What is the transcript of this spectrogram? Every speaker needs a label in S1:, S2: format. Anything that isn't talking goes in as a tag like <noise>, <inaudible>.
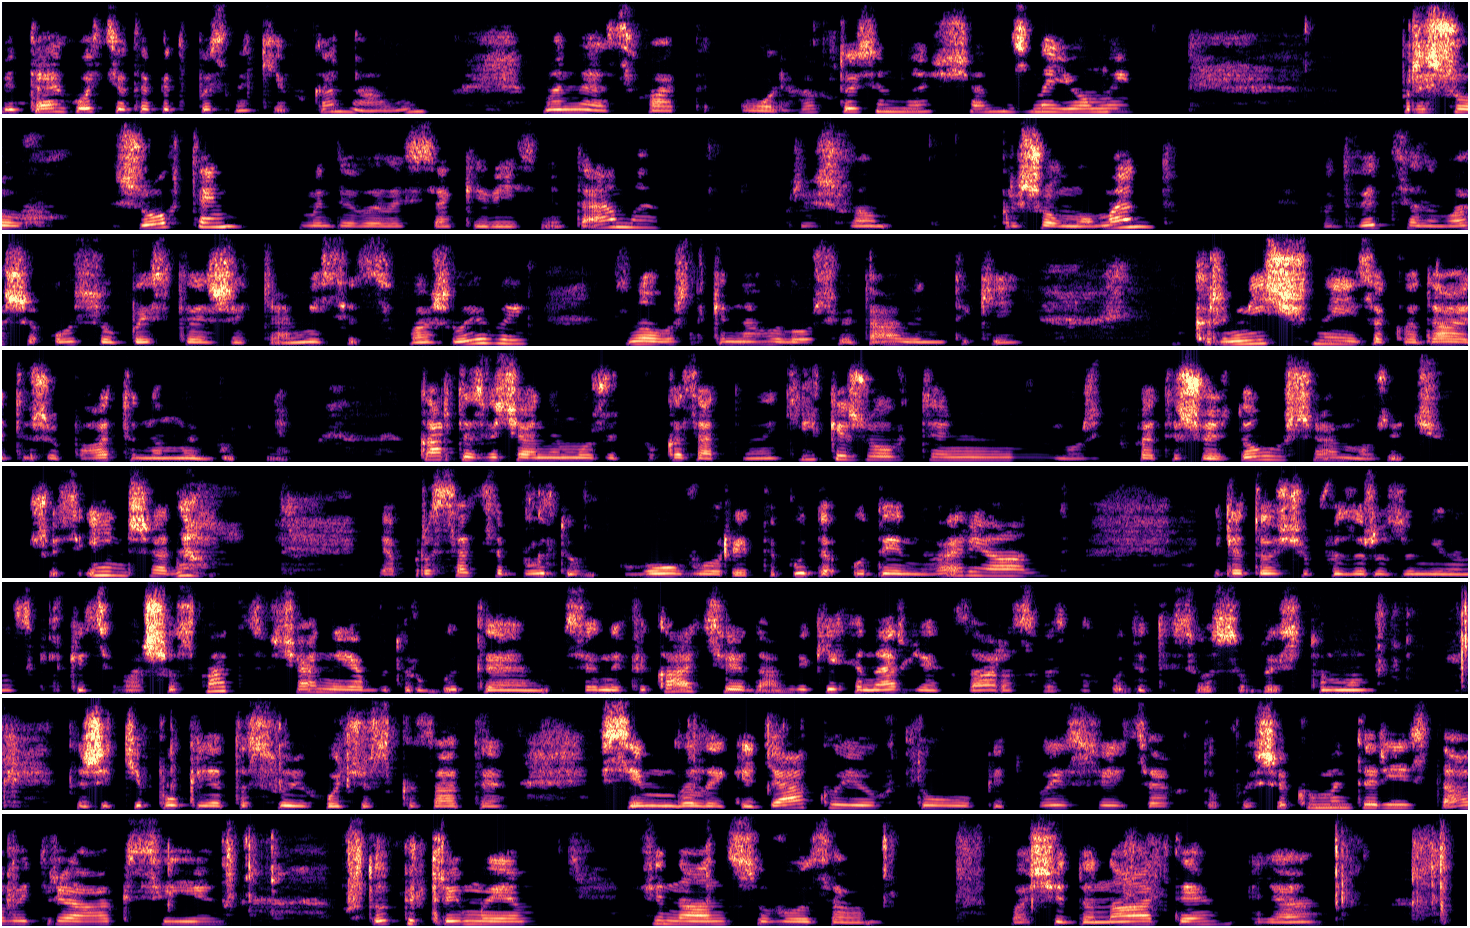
S1: Вітаю гостів та підписників каналу. Мене звати Ольга, хто зі мною ще не знайомий. Прийшов жовтень, ми дивилися всякі різні теми. Прийшла, прийшов момент подивитися на ваше особисте життя. Місяць важливий, знову ж таки наголошую, да, він такий кармічний, закладає дуже багато на майбутнє. Карти, звичайно, можуть показати не тільки жовтень, можуть показати щось довше, можуть щось інше. Да? Я про все це буду говорити. Буде один варіант. І для того, щоб ви зрозуміли, наскільки це ваш розклад, звичайно, я буду робити сигніфікацію, да, в яких енергіях зараз ви знаходитесь в особистому житті. Поки я тасую, хочу сказати всім велике дякую, хто підписується, хто пише коментарі, ставить реакції, хто підтримує фінансово за ваші донати. Я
